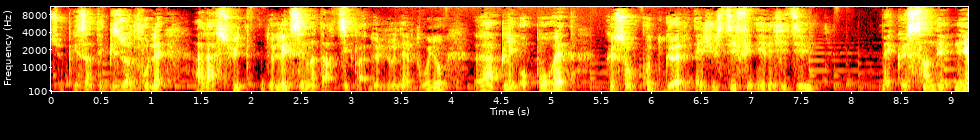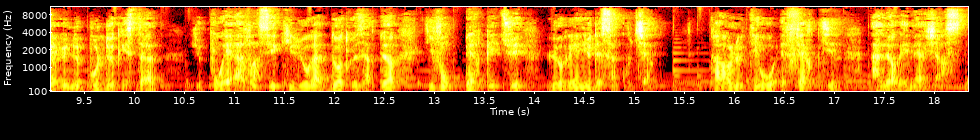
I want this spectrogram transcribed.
ce présent épisode voulait, à la suite de l'excellent article de Lionel Trouillot, rappeler au poète que son coup de gueule est justifié et légitime, mais que sans détenir une boule de cristal, je pourrais avancer qu'il y aura d'autres acteurs qui vont perpétuer le règne des Sankoutia, car le terreau est fertile à leur émergence.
